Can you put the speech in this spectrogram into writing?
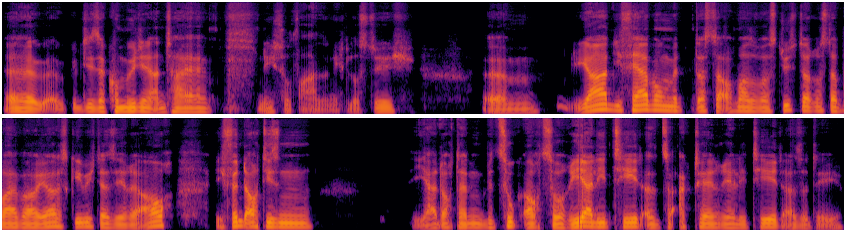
äh, dieser Komödienanteil, pff, nicht so wahnsinnig lustig. Ähm, ja, die Färbung mit, dass da auch mal so was Düsteres dabei war, ja, das gebe ich der Serie auch. Ich finde auch diesen, ja, doch dann Bezug auch zur Realität, also zur aktuellen Realität, also die,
